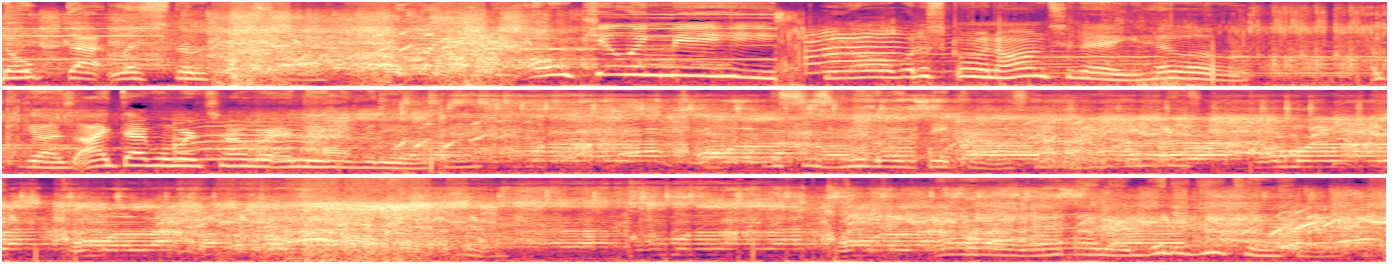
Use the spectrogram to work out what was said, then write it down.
nope, that lets them. Oh, killing me! Yo, what is going on today? Hello. Okay, guys, I died one more time. We're ending the video, okay? This is really ridiculous. Oh, no. Where did you come from?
